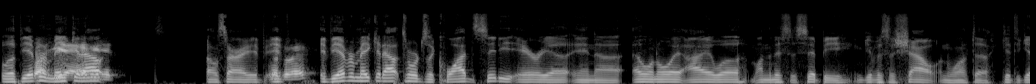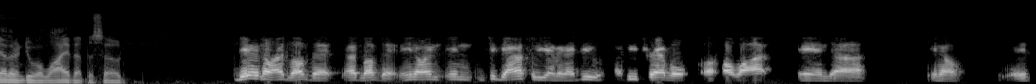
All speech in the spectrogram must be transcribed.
Well. If you ever But, make yeah, it I out, it's- oh sorry. If if, if you ever make it out towards the Quad City area in uh, Illinois, Iowa, on the Mississippi, give us a shout, and we'll have to get together and do a live episode. Yeah, no, I'd love that. I'd love that. You know, and, and to be honest with you, I mean, I do, I do travel a, a lot, and uh, you know, it,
